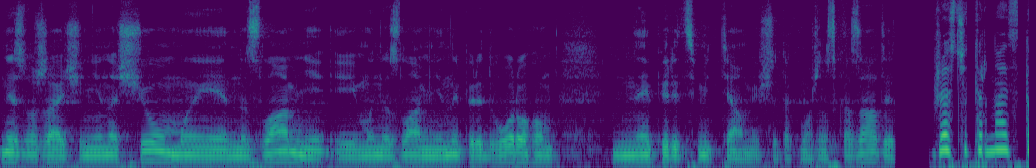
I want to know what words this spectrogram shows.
незважаючи ні на що, ми не зламні, і ми не зламні не перед ворогом, не перед сміттям, якщо так можна сказати. Вже з 14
